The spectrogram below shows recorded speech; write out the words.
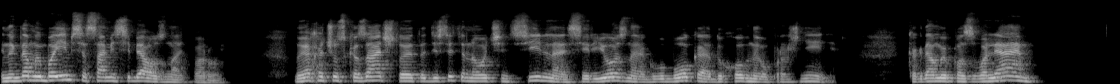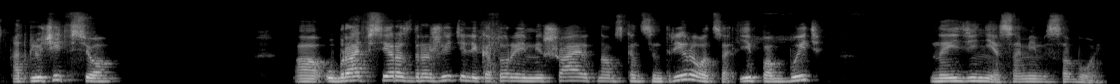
Иногда мы боимся сами себя узнать порой. Но я хочу сказать, что это действительно очень сильное, серьезное, глубокое духовное упражнение, когда мы позволяем отключить все, а, убрать все раздражители, которые мешают нам сконцентрироваться и побыть наедине с самими собой.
